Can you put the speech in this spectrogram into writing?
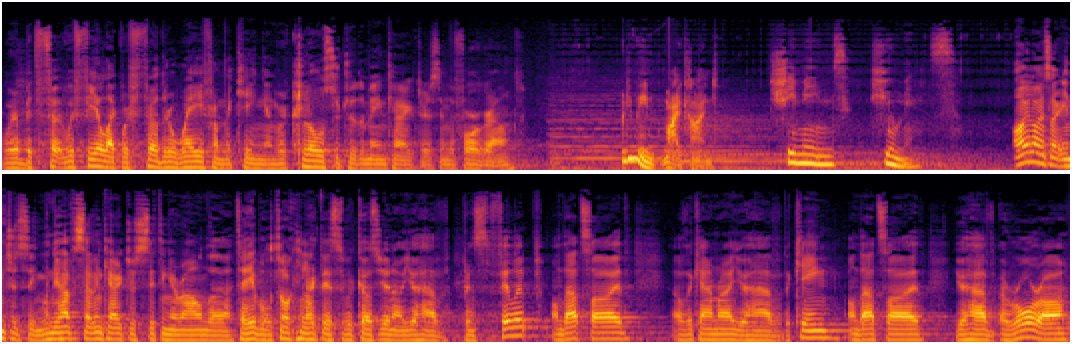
We're a bit. we feel like we're further away from the king, and we're closer to the main characters in the foreground. What do you mean, my kind? She means humans. Eyelines are interesting when you have seven characters sitting around a table talking like this because you know you have Prince Philip on that side of the camera, you have the king on that side, you have Aurora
